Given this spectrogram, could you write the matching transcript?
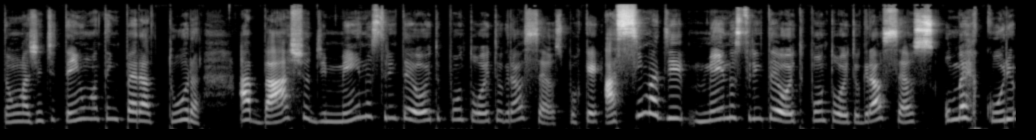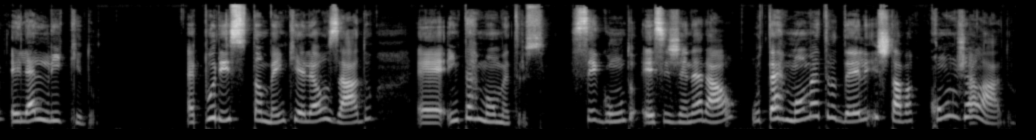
Então a gente tem uma temperatura abaixo de menos 38,8 graus Celsius, porque acima de menos 38,8 graus Celsius, o mercúrio ele é líquido. É por isso também que ele é usado é, em termômetros. Segundo esse general, o termômetro dele estava congelado,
